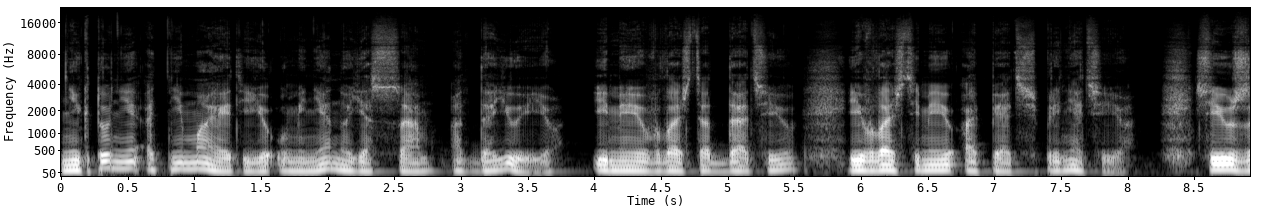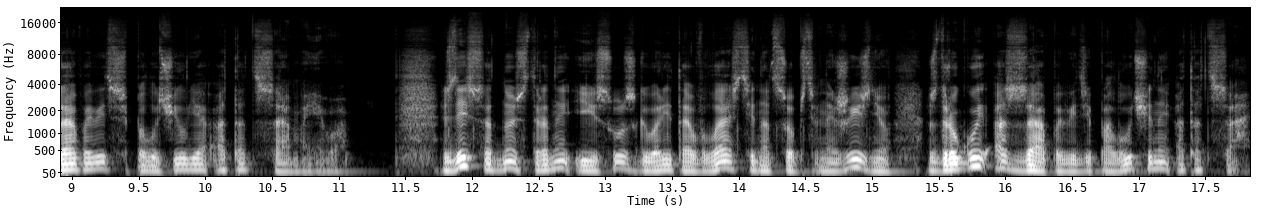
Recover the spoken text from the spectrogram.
Никто не отнимает ее у меня, но я сам отдаю ее. Имею власть отдать ее, и власть имею опять принять ее. Сию заповедь получил я от Отца моего». Здесь, с одной стороны, Иисус говорит о власти над собственной жизнью, с другой — о заповеди, полученной от Отца.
